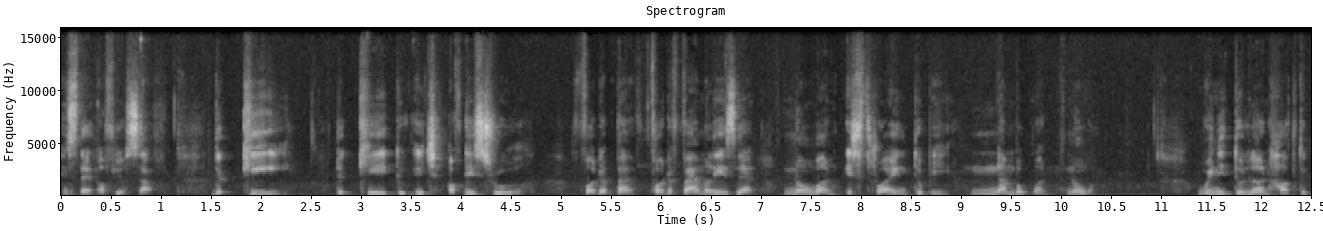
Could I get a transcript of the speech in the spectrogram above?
instead of yourself. The key, the key to each of these rules for the for the family is that no one is trying to be number one no one we need to learn how to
